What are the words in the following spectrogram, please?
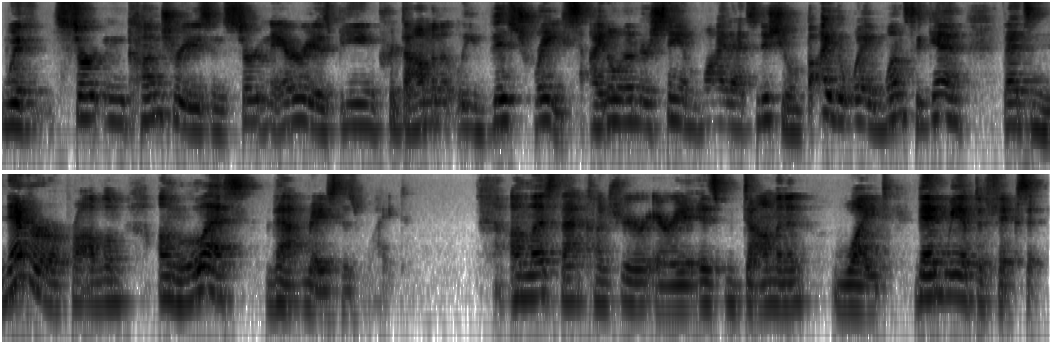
with certain countries and certain areas being predominantly this race. I don't understand why that's an issue. And by the way, once again, that's never a problem unless that race is white. Unless that country or area is dominant white, then we have to fix it.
